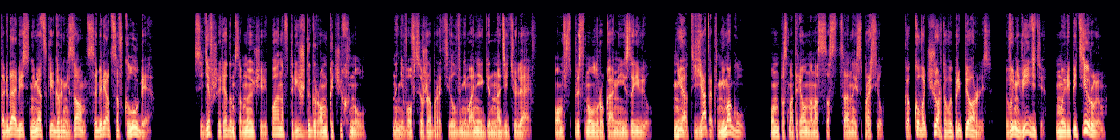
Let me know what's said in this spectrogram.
«Тогда весь немецкий гарнизон соберется в клубе». Сидевший рядом со мной Черепанов трижды громко чихнул. На него все же обратил внимание Геннадий Тюляев. Он всплеснул руками и заявил. «Нет, я так не могу!» Он посмотрел на нас со сцены и спросил. «Какого черта вы приперлись? Вы не видите? Мы репетируем!»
